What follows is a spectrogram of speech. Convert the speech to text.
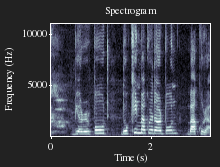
ব্যুরো রিপোর্ট দক্ষিণ বাঁকুড়া দর্পণ বাঁকুড়া।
